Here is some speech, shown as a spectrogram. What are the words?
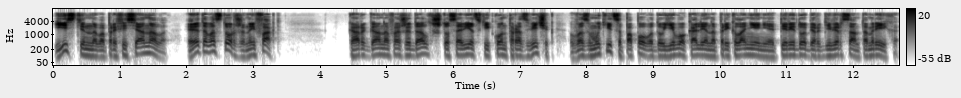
истинного профессионала. Это восторженный факт. Карганов ожидал, что советский контрразведчик возмутится по поводу его колена преклонения перед обер-диверсантом Рейха,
